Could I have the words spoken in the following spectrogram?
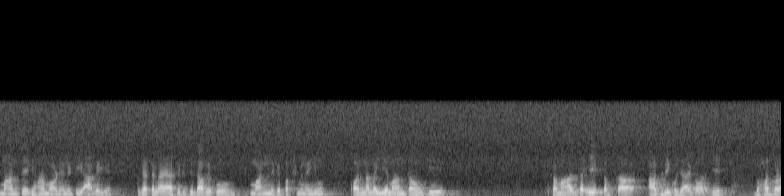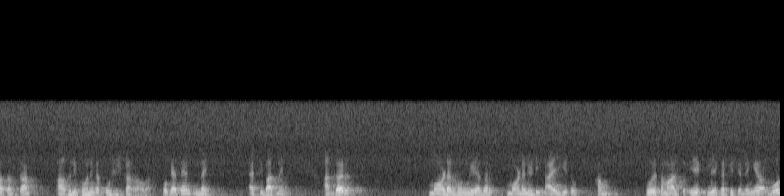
मानते हैं कि हाँ मॉडर्निटी आ गई है तो कहते हैं, मैं ऐसे किसी दावे को मानने के पक्ष में नहीं हूँ और ना मैं ये मानता हूँ कि समाज का एक तबका आधुनिक हो जाएगा और एक बहुत बड़ा तबका आधुनिक होने का कोशिश कर रहा होगा। वो कहते हैं, नहीं, ऐसी बात नहीं। अगर मॉडर्न होंगे, अगर मॉडर्निटी आएगी तो हम पूरे समाज को एक लेकर के चलेंगे और वो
